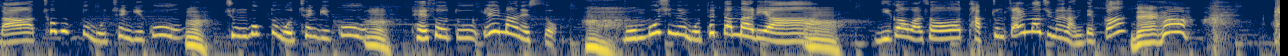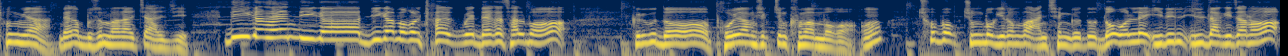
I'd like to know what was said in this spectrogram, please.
나 초복도 못 챙기고, 어, 중복도 못 챙기고, 어, 대서도 일만 했어. 아, 몸보신을 못 했단 말이야. 어. 네가 와서 닭 좀 삶아주면 안 될까? 내가 경미야 내가 무슨 말 할지 알지 네가 해 네가 네가 먹을 닭 왜 내가 삶어 그리고 너 보양식 좀 그만 먹어 어 초복 중복 이런 거 안 챙겨도 너 원래 일일 일닭이잖아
